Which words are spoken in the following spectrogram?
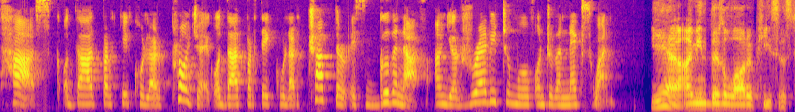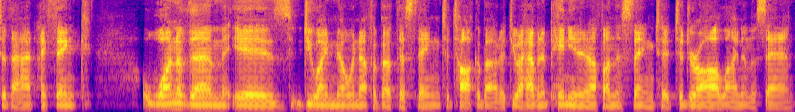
task or that particular project or that particular chapter is good enough and you're ready to move on to the next one? Yeah, I mean, there's a lot of pieces to that. I think one of them is do I know enough about this thing to talk about it? Do I have an opinion enough on this thing to, to draw a line in the sand?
